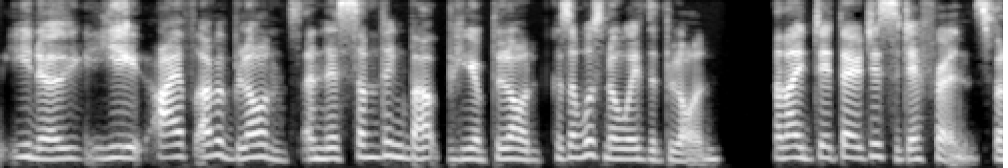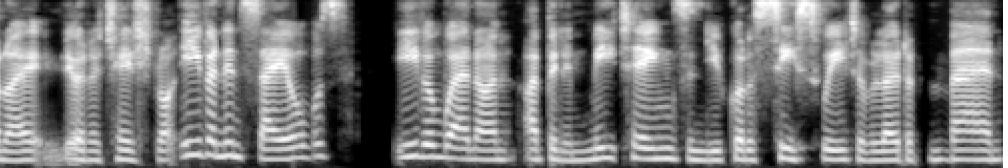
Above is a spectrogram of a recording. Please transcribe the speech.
you know, you, I've, I'm a blonde and there's something about being a blonde because I wasn't always a blonde. And I did notice a difference when I, when I changed blonde, even in sales, even when I'm, I've been in meetings and you've got a C suite of a load of men.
